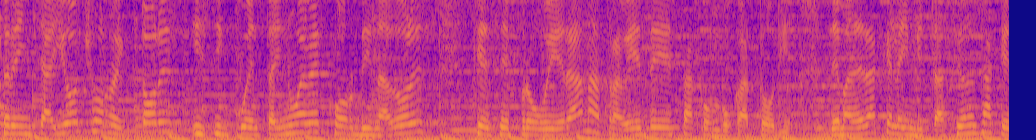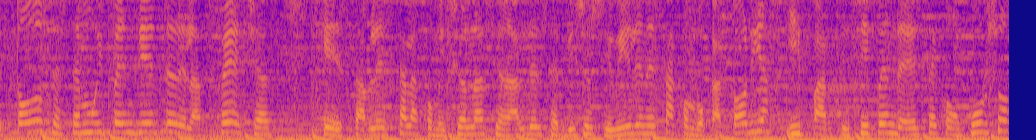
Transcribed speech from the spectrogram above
38 rectores y 59 coordinadores que que se proveerán a través de esta convocatoria. De manera que la invitación es a que todos estén muy pendientes de las fechas que establezca la Comisión Nacional del Servicio Civil en esta convocatoria y participen de este concurso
